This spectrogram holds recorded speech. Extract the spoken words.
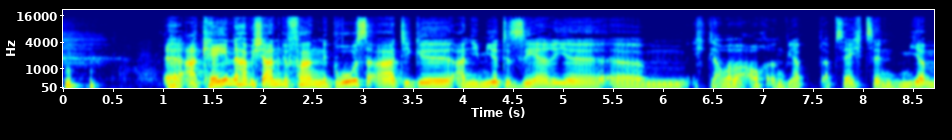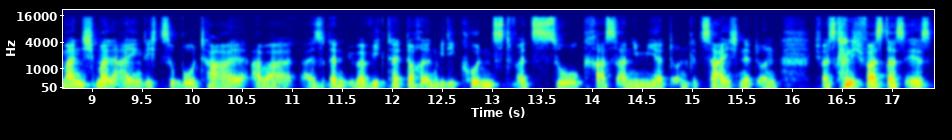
Äh, Arcane habe ich angefangen, eine großartige animierte Serie. Ähm, ich glaube aber auch irgendwie ab, ab 16. Mir manchmal eigentlich zu brutal, aber also dann überwiegt halt doch irgendwie die Kunst, weil es so krass animiert und gezeichnet und ich weiß gar nicht, was das ist.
